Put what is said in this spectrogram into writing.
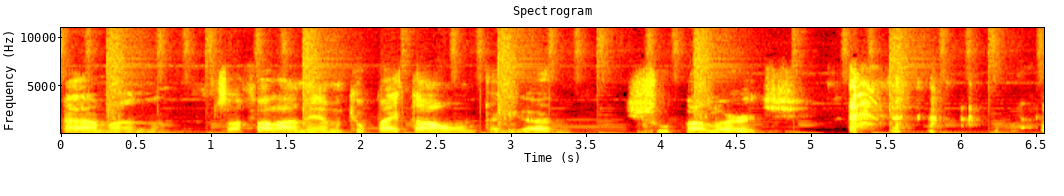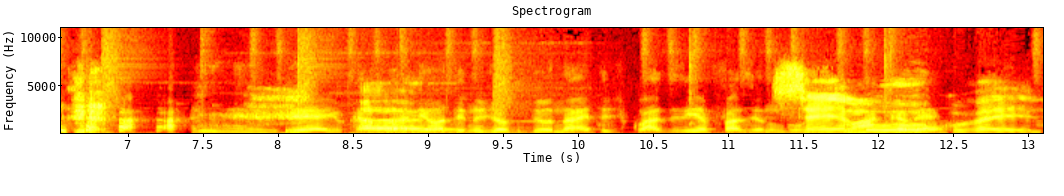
Ah, mano, só falar mesmo que o pai tá on, tá ligado? Chupa Lorde. é, e o Cavani ah, ontem no jogo do United quase ia fazendo um gol. Você é placa, louco, né? velho. Ele,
